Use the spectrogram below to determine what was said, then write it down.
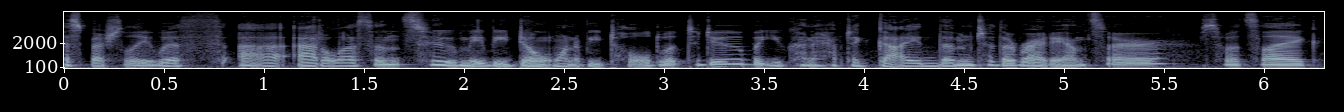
especially with uh, adolescents who maybe don't want to be told what to do, but you kind of have to guide them to the right answer. So it's like,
